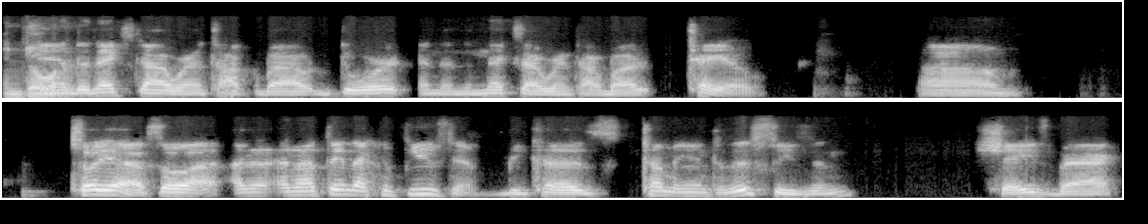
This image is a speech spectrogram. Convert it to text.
and Dort. and the next guy we're going to talk about Dort, and then the next guy we're going to talk about Teo. Um, so yeah, so I, and and I think that confused him because coming into this season, Shai's back.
